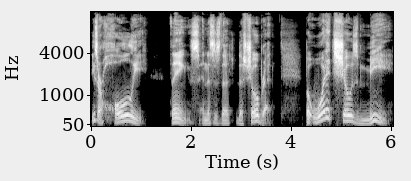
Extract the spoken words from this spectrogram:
These are holy things, and this is the the showbread. But what it shows me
